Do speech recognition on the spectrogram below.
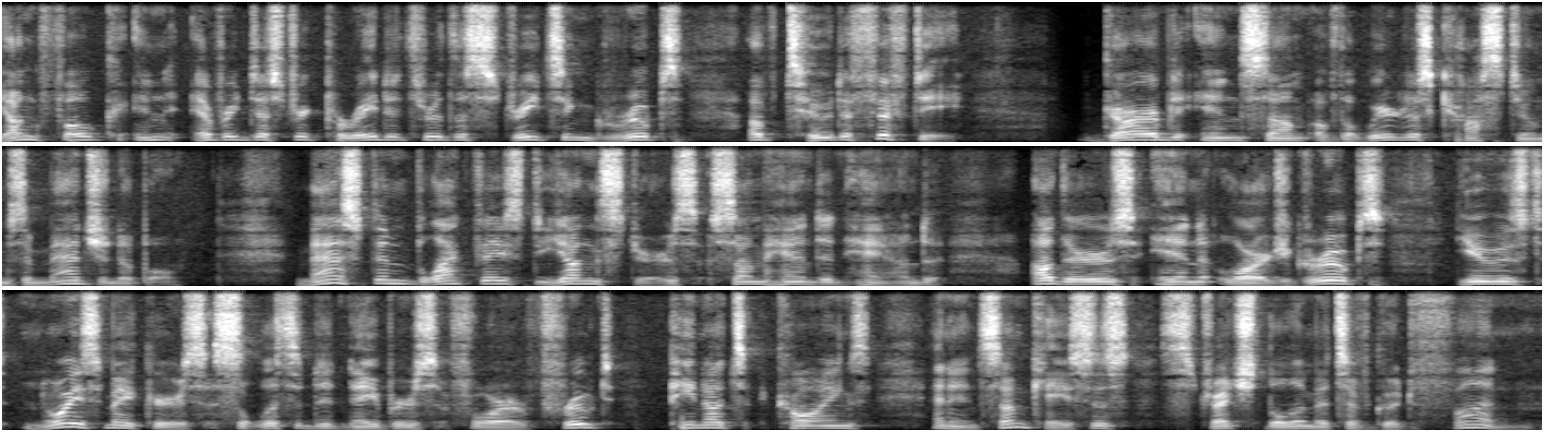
Young folk in every district paraded through the streets in groups of two to fifty, garbed in some of the weirdest costumes imaginable. Masked and black faced youngsters, some hand in hand, others in large groups, used noisemakers, solicited neighbors for fruit, peanuts, coins, and in some cases stretched the limits of good fun.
